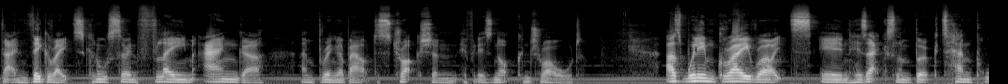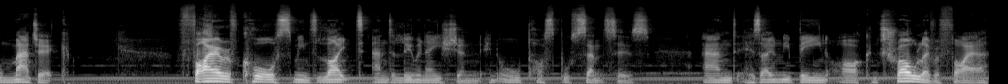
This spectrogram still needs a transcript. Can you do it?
that invigorates can also inflame anger and bring about destruction if it is not controlled. As William Gray writes in his excellent book Temple Magic, fire, of course, means light and illumination in all possible senses, and it has only been our control over fire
